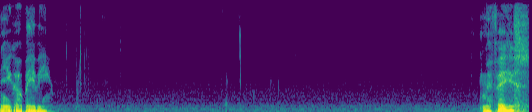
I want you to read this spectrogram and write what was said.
There you go, baby. My face?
